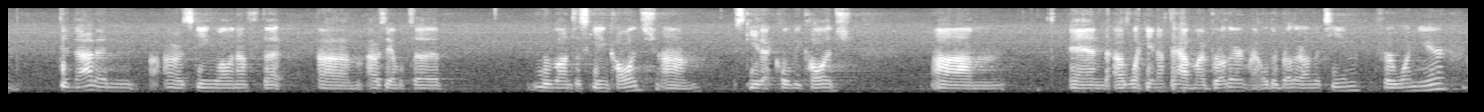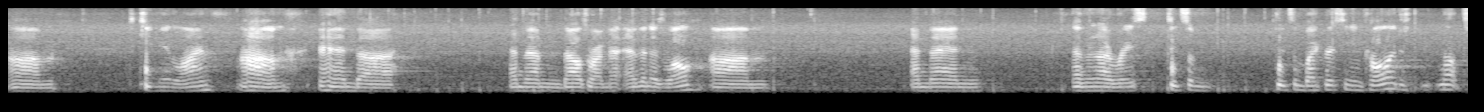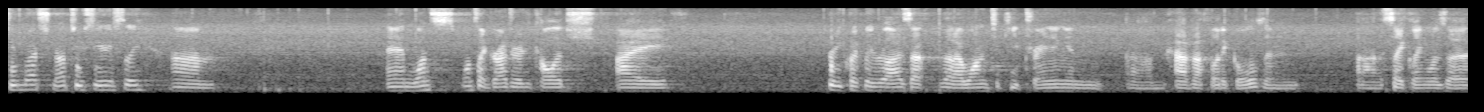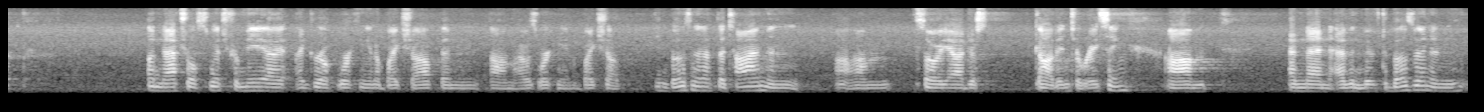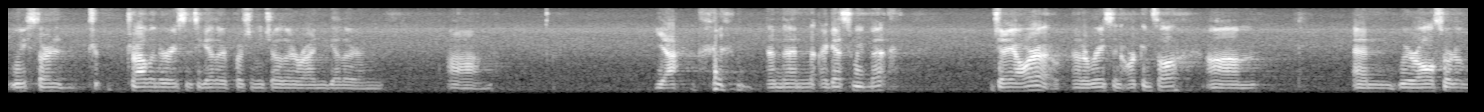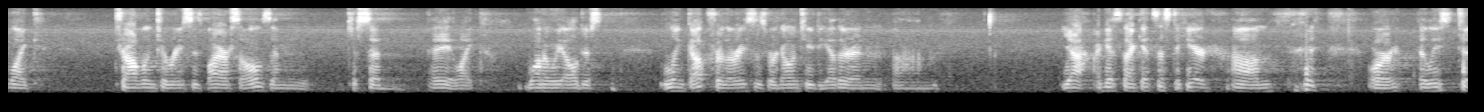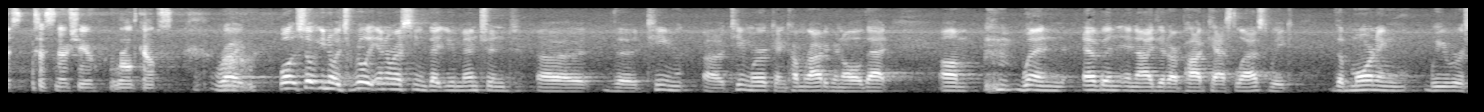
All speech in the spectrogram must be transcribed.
did that, and I was skiing well enough that um, I was able to move on to skiing college. Um, skied at Colby College. Um, and I was lucky enough to have my brother, my older brother, on the team for one year um, to keep me in line. Um, and uh, and then that was where I met Evan as well. Um, and then and I raced, did some did some bike racing in college, not too much, not too seriously. Um, and once once I graduated college, I pretty quickly realized that, that I wanted to keep training and um, have athletic goals, and uh, cycling was a a natural switch for me. I, I grew up working in a bike shop, and um, I was working in a bike shop in Bozeman at the time, and um, so yeah, I just got into racing. Um, and then Evan moved to Bozeman, and we started tr- traveling to races together, pushing each other, riding together, and um, yeah. and then I guess we met JR at, at a race in Arkansas, um, and we were all sort of like traveling to races by ourselves, and just said, "Hey, like, why don't we all just link up for the races we're going to together?" And um, yeah, I guess that gets us to here, um, or at least to, to snowshoe World Cups. Right. Well, so you know, it's really interesting that you mentioned uh, the team uh, teamwork and camaraderie and all of that. Um, when Evan and I did our podcast last week, the morning we were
